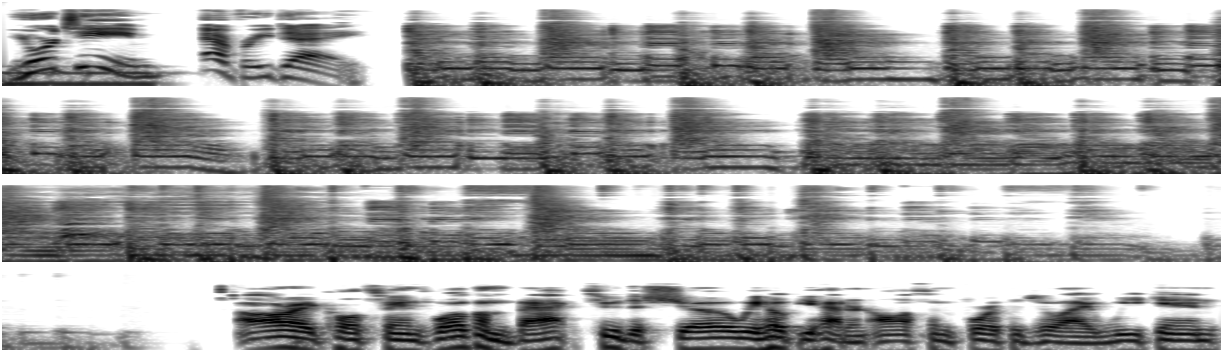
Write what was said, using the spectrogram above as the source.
Your team every day. All right, Colts fans, welcome back to the show. We hope you had an awesome 4th of July weekend.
